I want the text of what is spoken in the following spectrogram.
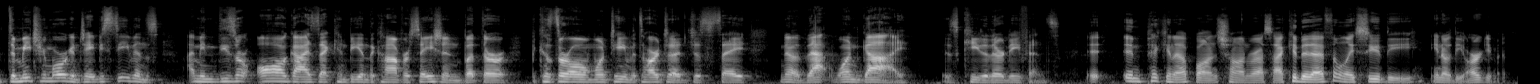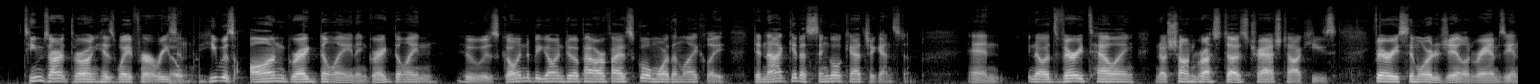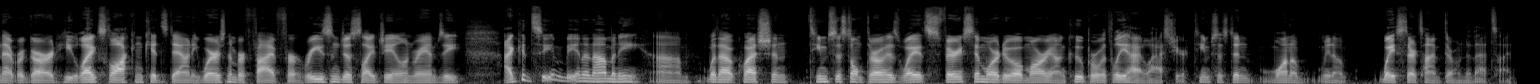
Dimitri Morgan, JB Stevens, I mean, these are all guys that can be in the conversation, but they're because they're all on one team. It's hard to just say, you know, that one guy is key to their defense. in picking up on Sean Russ, I could definitely see the you know the argument. Teams aren't throwing his way for a reason. Nope. He was on Greg Delane, and Greg Delane, who is going to be going to a Power Five school more than likely, did not get a single catch against him. And you know, it's very telling. You know, Sean Russ does trash talk. He's very similar to Jalen Ramsey in that regard. He likes locking kids down. He wears number five for a reason, just like Jalen Ramsey. I could see him being a nominee um, without question. Teams just don't throw his way. It's very similar to Omarion Cooper with Lehigh last year. Teams just didn't want to, you know, waste their time throwing to that side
